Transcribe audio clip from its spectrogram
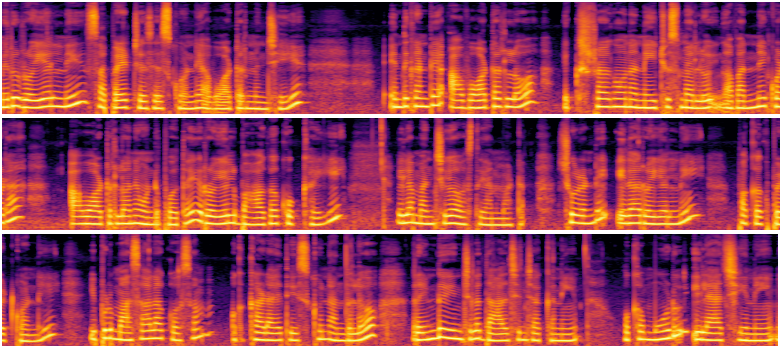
మీరు రొయ్యల్ని సపరేట్ చేసేసుకోండి ఆ వాటర్ నుంచి. ఎందుకంటే ఆ వాటర్లో ఎక్స్ట్రాగా ఉన్న నీచు స్మెల్ అవన్నీ కూడా ఆ వాటర్లోనే ఉండిపోతాయి. రొయ్యలు బాగా కుక్ అయ్యి ఇలా మంచిగా వస్తాయి అన్నమాట. చూడండి ఇలా రొయ్యల్ని పక్కకు పెట్టుకోండి. ఇప్పుడు మసాలా కోసం ఒక కడాయి తీసుకుని అందులో రెండు ఇంచుల దాల్చిన చెక్కని ఒక మూడు ఇలాచీని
